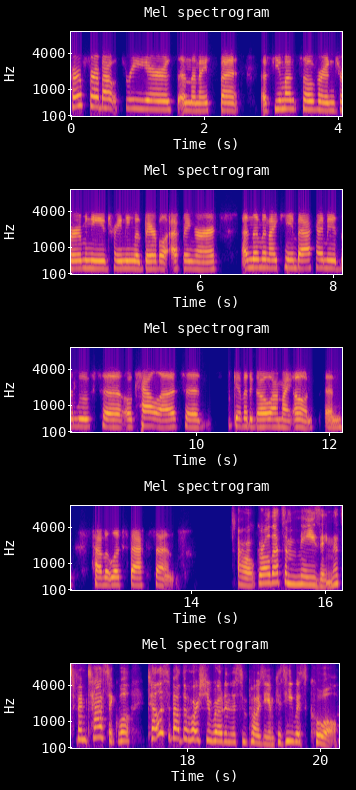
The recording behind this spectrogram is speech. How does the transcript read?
her for about three years. And then I spent a few months over in Germany training with Bärbel Eppinger. And then when I came back, I made the move to Ocala to give it a go on my own and haven't looked back since. Oh, girl, that's amazing. That's fantastic. Well, tell us about the horse you rode in the symposium because he was cool.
